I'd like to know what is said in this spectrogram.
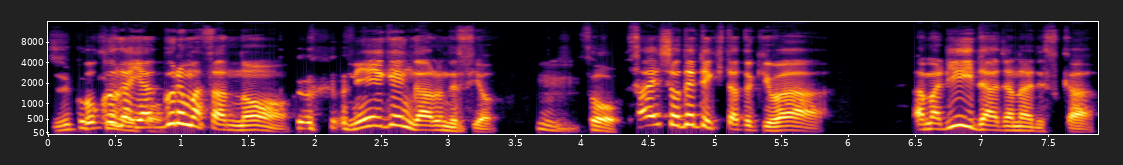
地獄僕が兄弟矢車さんの名言があるんですよ。うん。そ最初出てきた時は、あまあ、リーダーじゃないですか。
